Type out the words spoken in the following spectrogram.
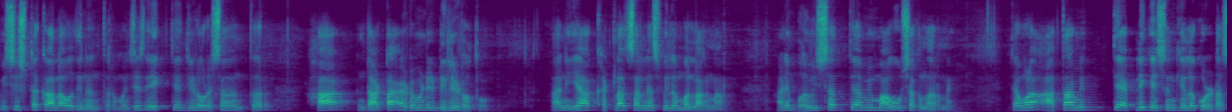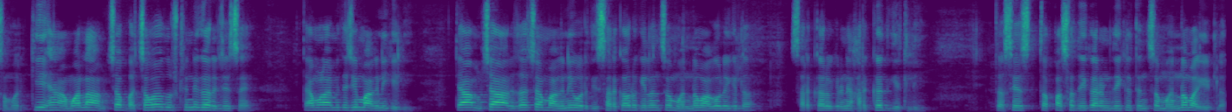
विशिष्ट कालावधीनंतर म्हणजेच एक ते दीड वर्षानंतर हा डाटा ॲटोमॅटिक डिलीट होतो आणि ह्या खटला चालण्यास विलंब लागणार आणि भविष्यात ते आम्ही मागू शकणार नाही. त्यामुळे आता आम्ही ते ॲप्लिकेशन केलं कोर्टासमोर की हे आम्हाला आमच्या बचावाच्या दृष्टीने गरजेचं आहे. त्यामुळे आम्ही त्याची मागणी केली. त्या आमच्या अर्जाच्या मागणीवरती सरकार वकिलांचं म्हणणं मागवलं गेलं. सरकार वकिलांनी हरकत घेतली. तसेच तपास अधिकाऱ्यांनी देखील त्यांचं म्हणणं मागितलं.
